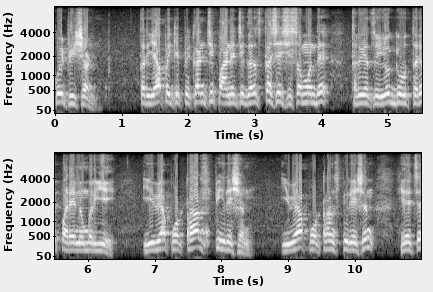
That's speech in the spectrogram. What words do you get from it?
कोइफिशंट तर यापैकी पिकांची पाण्याची गरज कशाशी संबंध आहे? तर याचं योग्य उत्तर आहे पर्याय नंबर ए. इव्या पोट्रान्स्पिरेशन इव्या पोट्रान्स्पिरेशन ह्याचे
